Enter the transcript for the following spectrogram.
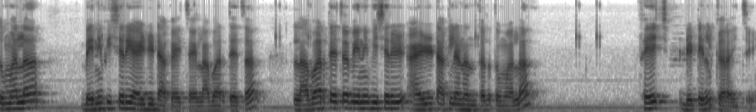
तुम्हाला बेनिफिशरी आय डी टाकायचा आहे लाभार्थ्याचा. लाभार्थ्याचा बेनिफिशरी आय डी टाकल्यानंतर तुम्हाला फेच डिटेल करायचे.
